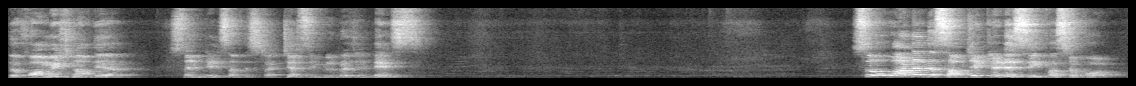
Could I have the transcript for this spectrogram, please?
the formation of the sentence of the structure, simple present tense. So, what are the subject? Let us see first of all.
